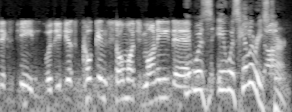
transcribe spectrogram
16? Was he just cooking so much money that It was it was Hillary's turn.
